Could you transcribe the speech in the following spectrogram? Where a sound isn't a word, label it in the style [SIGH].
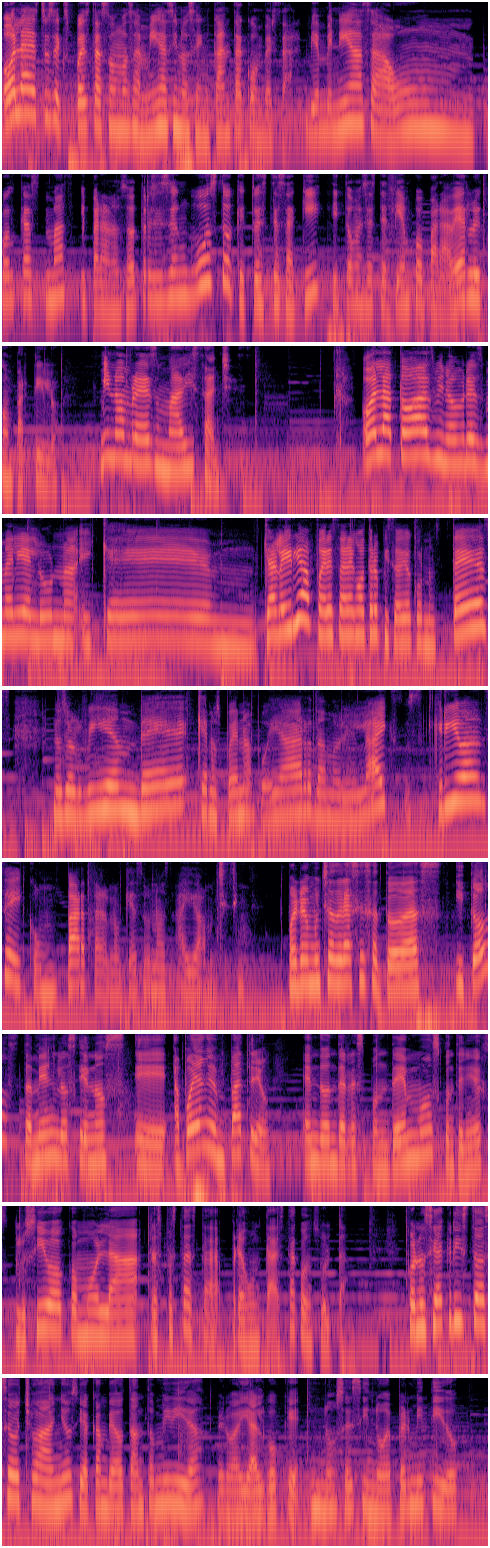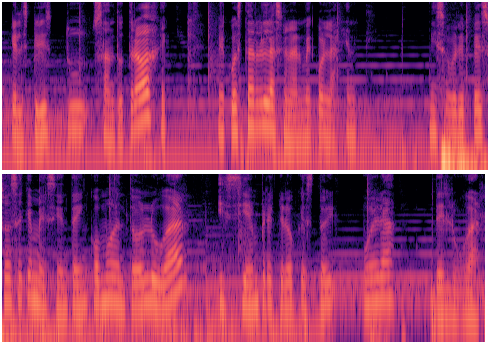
Hola, esto es Expuestas, somos amigas y nos encanta conversar. Bienvenidas a un podcast más y para nosotros es un gusto que tú estés aquí y tomes este tiempo para verlo y compartirlo. Mi nombre es Madi Sánchez. Hola a todas, mi nombre es Melia Luna y qué, mm, qué alegría poder estar en otro episodio con ustedes. No se olviden de que nos pueden apoyar dándole like, suscríbanse y compartan, lo que eso nos ayuda muchísimo. Bueno, muchas gracias a todas y todos, también los que nos eh, apoyan en Patreon, en donde respondemos contenido exclusivo como la respuesta a esta pregunta, a esta consulta. Conocí a Cristo hace ocho años y ha cambiado tanto mi vida, pero hay algo que no sé si no he permitido que el Espíritu Santo trabaje. Me cuesta relacionarme con la gente. Mi sobrepeso hace que me sienta incómoda en todo lugar y siempre creo que estoy fuera del lugar.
